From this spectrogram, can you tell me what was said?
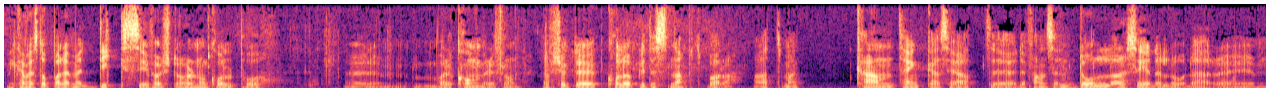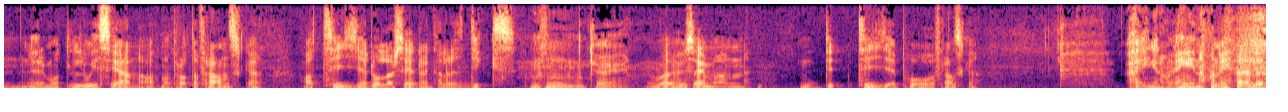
vi kan väl stoppa det med Dixie först. Har du någon koll på eh, var det kommer ifrån? Jag försökte kolla upp lite snabbt bara. Att man kan tänka sig att eh, det fanns en dollarsedel då där eh, nere mot Louisiana och att man pratar franska. Att 10 dollarsedeln kallades Dix. Okej. Vad- Hur säger man di- 10 på franska? Ingen aning. Ingen aning eller?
